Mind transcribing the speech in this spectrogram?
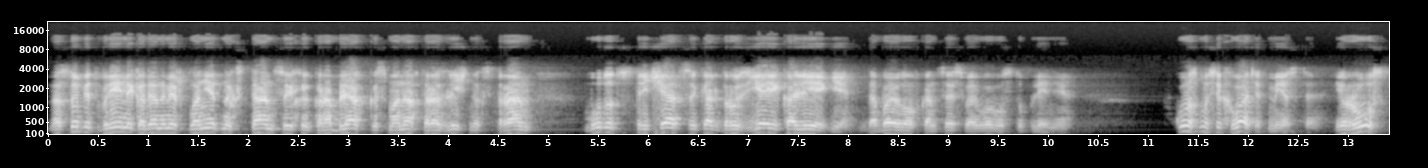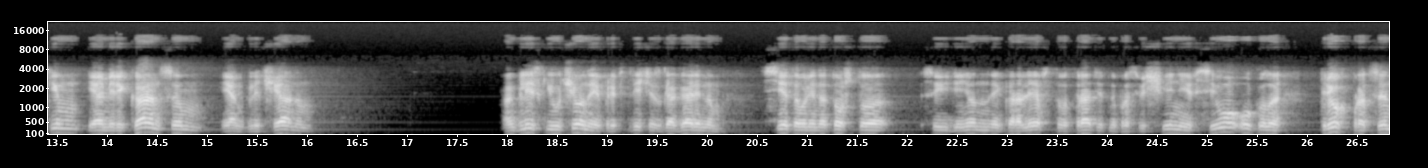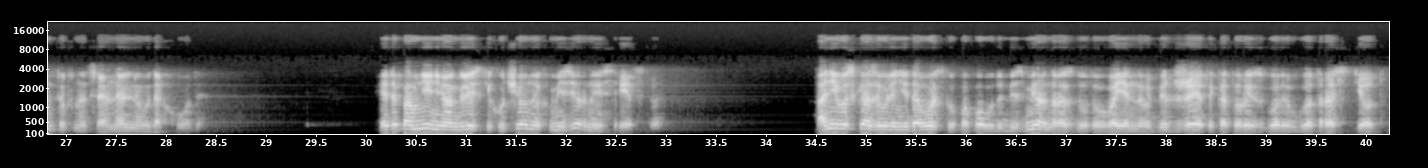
Наступит время, когда на межпланетных станциях и кораблях космонавты различных стран будут встречаться как друзья и коллеги, добавил он в конце своего выступления. В космосе хватит места и русским, и американцам, и англичанам. Английские ученые при встрече с Гагарином сетовали на то, что Соединенное Королевство тратит на просвещение всего около 3% национального дохода. Это, по мнению английских ученых, мизерные средства. Они высказывали недовольство по поводу безмерно раздутого военного бюджета, который из года в год растет.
